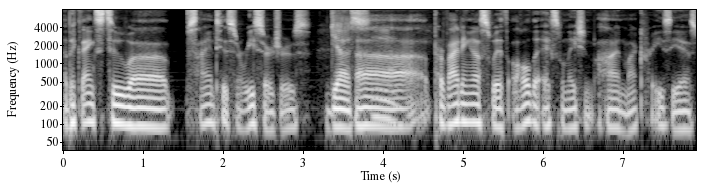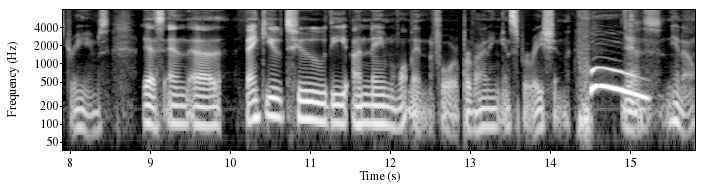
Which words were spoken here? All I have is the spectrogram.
a big thanks to uh, scientists and researchers Yes. uh, providing us with all the explanation behind my crazy ass dreams. Yes, and uh, thank you to the unnamed woman for providing inspiration. Yes. You know,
